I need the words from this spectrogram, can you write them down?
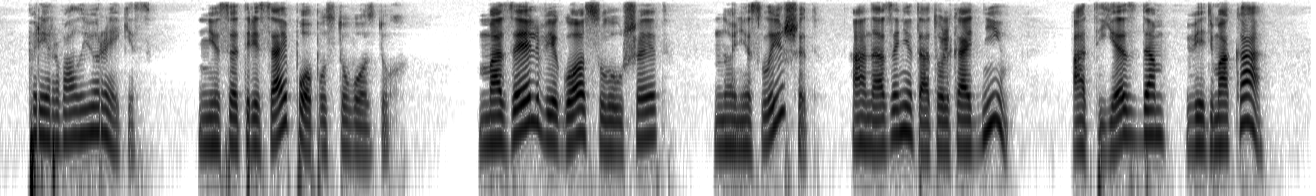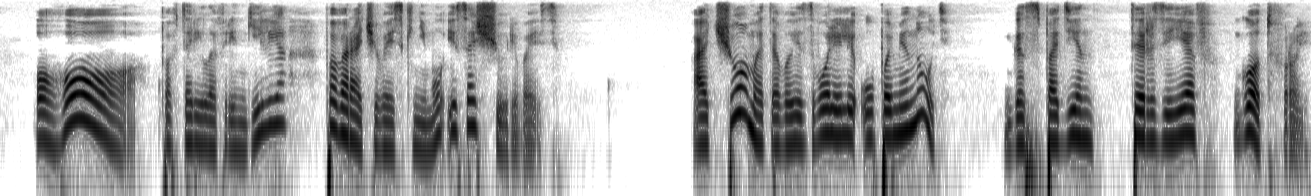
— прервал ее Регис. «Не сотрясай попусту воздух. Мазель Виго слушает, но не слышит. Она занята только одним — отъездом ведьмака». «Ого!» — повторила Фрингилья, поворачиваясь к нему и сощуриваясь. «О чем это вы изволили упомянуть, господин Терзиев Готфрой?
